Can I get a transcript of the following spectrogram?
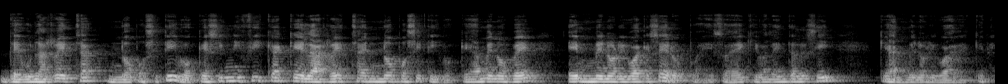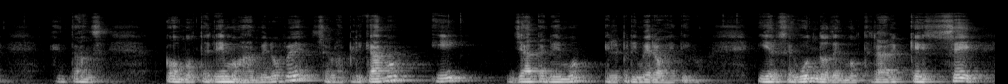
de una recta no positivo. ¿Qué significa que la recta es no positivo? Que A menos B es menor o igual que cero. Pues eso es equivalente a decir que A es menor o igual que B. Entonces, como tenemos A menos B, se lo aplicamos y ya tenemos el primer objetivo. Y el segundo, demostrar que C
